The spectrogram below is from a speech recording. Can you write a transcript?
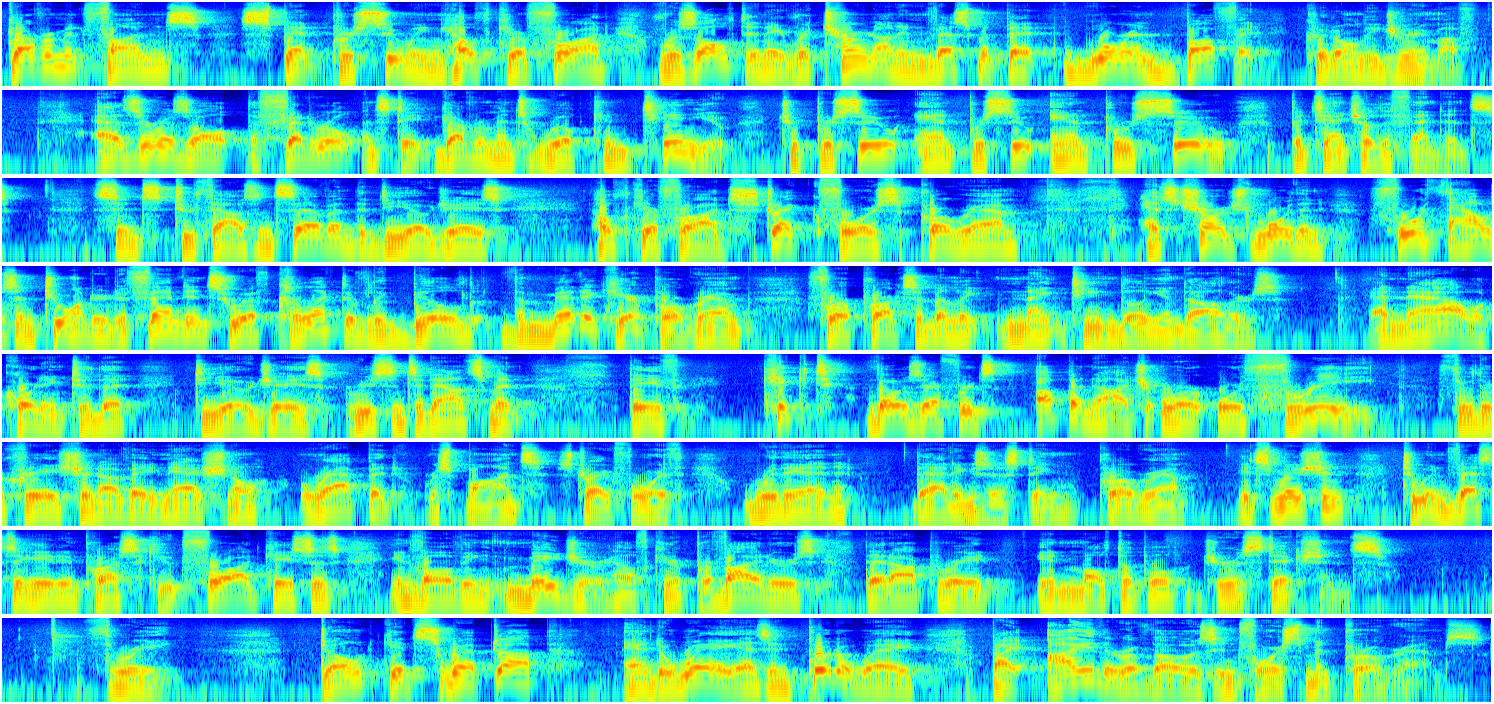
government funds spent pursuing healthcare fraud result in a return on investment that Warren Buffett could only dream of. As a result, the federal and state governments will continue to pursue and pursue and pursue potential defendants. Since 2007, the DOJ's Healthcare Fraud Strike Force program has charged more than 4,200 defendants who have collectively billed the Medicare program for approximately $19 billion. And now, according to the DOJ's recent announcement, they've kicked those efforts up a notch or, or three through the creation of a national rapid response strike force within that existing program. Its mission to investigate and prosecute fraud cases involving major healthcare providers that operate in multiple jurisdictions. Three, don't get swept up and away, as in put away, by either of those enforcement programs.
